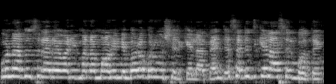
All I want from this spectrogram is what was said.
पुन्हा दुसऱ्या रविवारी मला माऊलीने बरोबर उशीर केला. त्यांच्यासाठीच केला असेल बहुतेक.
